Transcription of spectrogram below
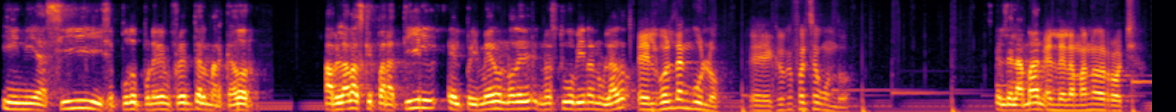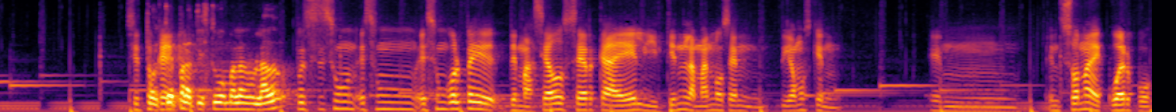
y ni así se pudo poner enfrente al marcador. Hablabas que para ti el primero no, no estuvo bien anulado. El gol de Angulo, eh, creo que fue el segundo. El de la mano. El de la mano de Rocha. ¿Por qué para ti estuvo mal anulado? Pues es un, es un, es un golpe demasiado cerca a él y tiene la mano, o sea, digamos que en, en, zona de cuerpo.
